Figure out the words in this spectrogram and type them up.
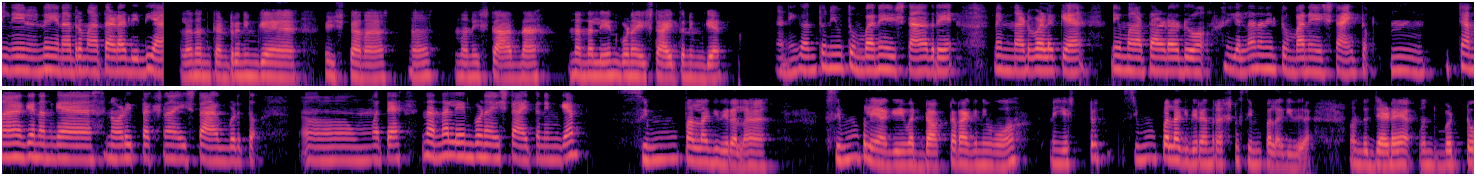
ಇನ್ನೇನು ಇನ್ನೂ ಏನಾದರೂ ಮಾತಾಡೋದಿದೆಯಾ? ಅಲ್ಲ ನನ್ನ ಕಂಡ್ರೆ ನಿಮಗೆ ಇಷ್ಟನಾ? ಹಾಂ? ನಾನು ಇಷ್ಟ ಆದ್ನಾ? ನನ್ನಲ್ಲಿ ಏನು ಗುಣ ಇಷ್ಟ ಆಯಿತು ನಿಮಗೆ? ನನಗಂತೂ ನೀವು ತುಂಬಾ ಇಷ್ಟ ಆದರೆ ನಿಮ್ಮ ನಡವಳಿಕೆ ನೀವು ಮಾತಾಡೋದು ಎಲ್ಲ ನನಗೆ ತುಂಬಾ ಇಷ್ಟ ಆಯಿತು. ಹ್ಞೂ ಚೆನ್ನಾಗಿ ನನಗೆ ನೋಡಿದ ತಕ್ಷಣ ಇಷ್ಟ ಆಗ್ಬಿಡ್ತು. ಮತ್ತು ನನ್ನಲ್ಲಿ ಏನು ಗುಣ ಇಷ್ಟ ಆಯಿತು ನಿಮಗೆ? ಸಿಂಪಲ್ ಆಗಿದ್ದೀರಲ್ಲ. ಸಿಂಪಲಿ ಆಗಿ ಇವತ್ತು ಡಾಕ್ಟರ್ ಆಗಿ ನೀವು ಎಷ್ಟು ಸಿಂಪಲ್ ಆಗಿದ್ದೀರಾ ಅಂದರೆ ಅಷ್ಟು ಸಿಂಪಲ್ ಆಗಿದ್ದೀರಾ. ಒಂದು ಜಡೆ ಒಂದು ಬಟ್ಟು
